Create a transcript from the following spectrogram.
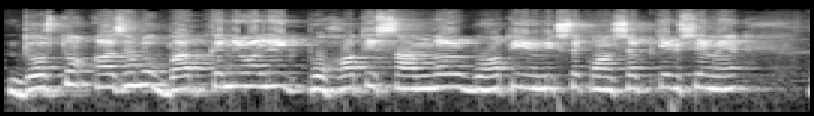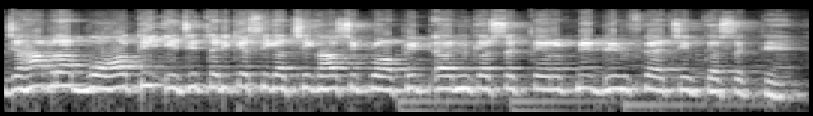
दोस्तों, आज हम लोग बात करने वाले हैं एक बहुत ही शानदार और बहुत ही यूनिक से कॉन्सेप्ट के विषय में, जहाँ पर आप बहुत ही इजी तरीके से अच्छी खासी प्रॉफिट अर्न कर सकते हैं और अपने ड्रीम्स को अचीव कर सकते हैं।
